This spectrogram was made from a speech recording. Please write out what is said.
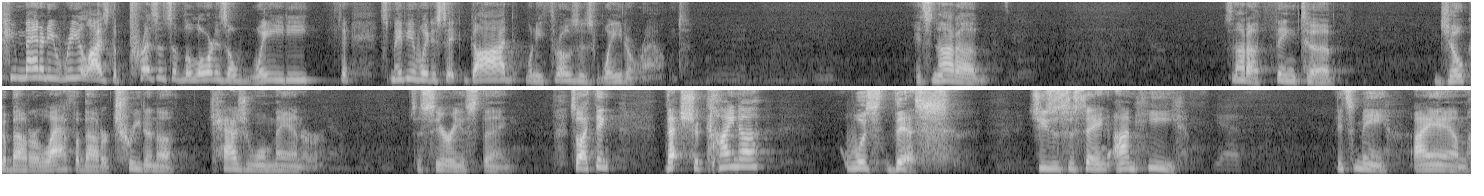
humanity realized the presence of the Lord is a weighty thing. It's maybe a way to say it God, when he throws his weight around, it's not a it's not a thing to joke about or laugh about or treat in a casual manner. It's a serious thing. So I think that Shekinah was this. Jesus is saying, I'm He. Yes. It's me. I am.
